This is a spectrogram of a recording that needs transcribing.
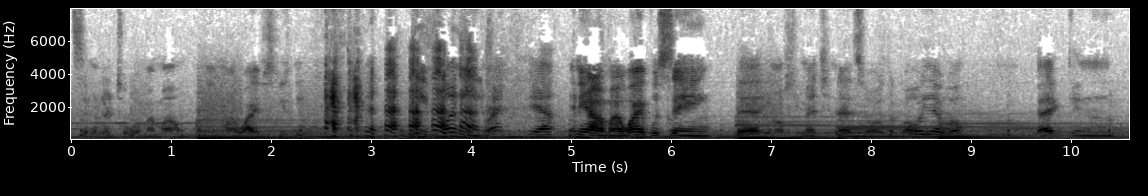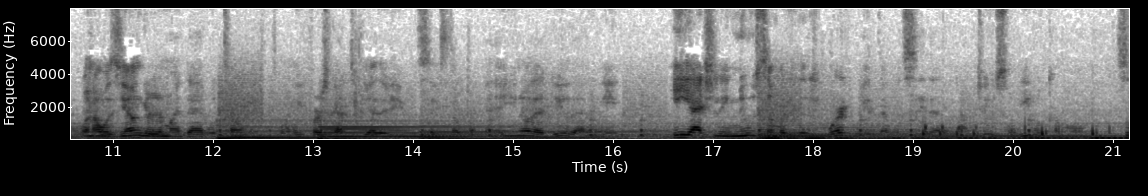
similar to what my mom, I mean, my wife, excuse me. Ain't funny, right? yeah. Anyhow, my wife was saying that you know she mentioned that, so I was like, oh yeah, well, back in when I was younger, my dad would tell me when we first got together, he would say stuff like, hey, you know that dude that, and he he actually knew somebody that he worked with that would say that a lot too, so he would come home and say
